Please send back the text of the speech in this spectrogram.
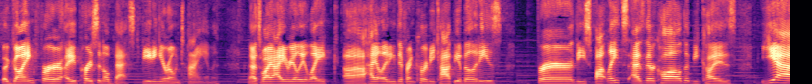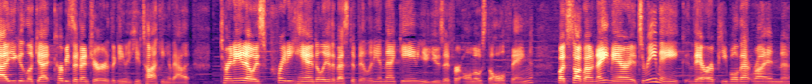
but going for a personal best, beating your own time. That's why I really like uh, highlighting different Kirby copy abilities for the spotlights, as they're called, because yeah, you can look at Kirby's Adventure, the game we keep talking about. Tornado is pretty handily the best ability in that game. You use it for almost the whole thing. But to talk about Nightmare, its a remake, there are people that run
